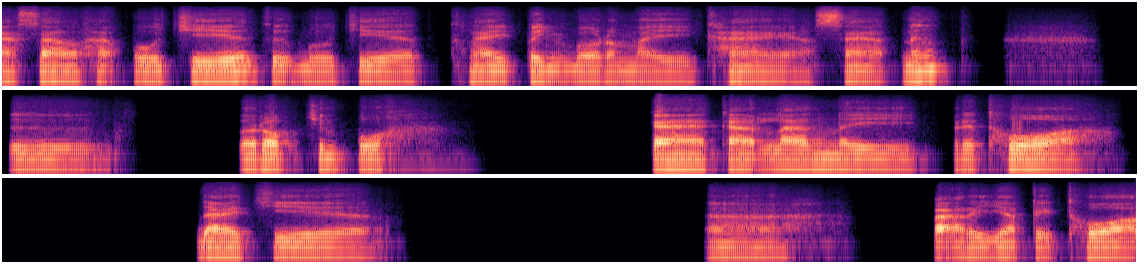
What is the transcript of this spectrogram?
អាសាលហបូជា គឺបូជាថ្ងៃពេញបរមីខែអាសាឍហ្នឹងគឺប្រពចំពោះការកើតឡើងនៃព្រះធម៌ដែលជាអបរិយត្តិធម៌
